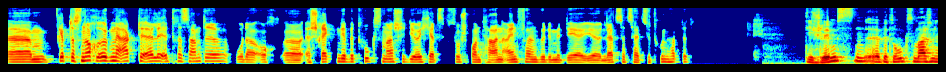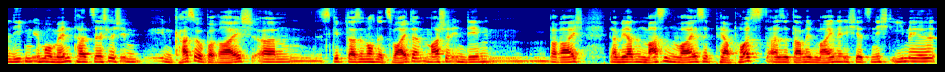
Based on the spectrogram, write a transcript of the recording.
Ähm, gibt es noch irgendeine aktuelle, interessante oder auch äh, erschreckende Betrugsmasche, die euch jetzt so spontan einfallen würde, mit der ihr in letzter Zeit zu tun hattet? Die schlimmsten äh, Betrugsmaschen liegen im Moment tatsächlich im Inkasso-Bereich. Ähm, es gibt also noch eine zweite Masche in dem Bereich. Da werden massenweise per Post, also damit meine ich jetzt nicht E-Mail,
